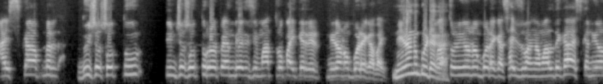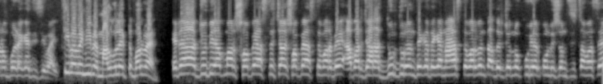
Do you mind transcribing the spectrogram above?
আজকে আপনার দুইশো সত্তর তিনশো সত্তরের প্যান দিয়ে দিছি মাত্র পাইকারি রেট নিরানব্বই টাকা ভাই। নিরানব্বই টাকা? মাত্র নিরানব্বই টাকা সাইজ ভাঙা মাল দেখা আজকে নিরানব্বই টাকা দিছি ভাই। কীভাবে নিবে? মালগুলো একটু বলবেন। এটা যদি আপনার শপে আসতে চায় শপে আসতে পারবে। আবার যারা দূর দূরান্ত থেকে থেকে না আসতে পারবেন তাদের জন্য কুরিয়ার কন্ডিশন সিস্টেম আছে।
